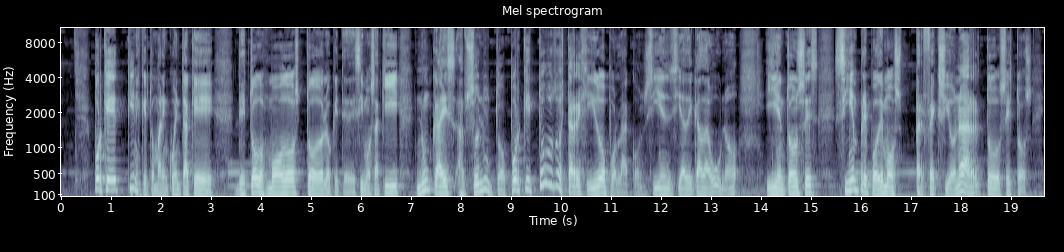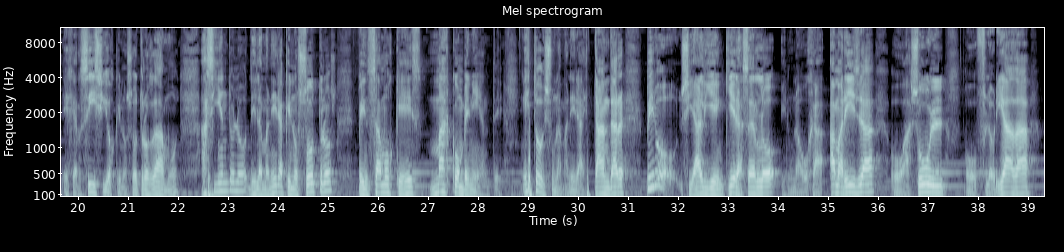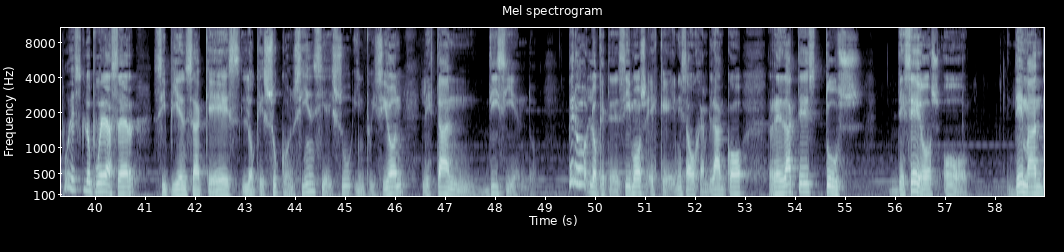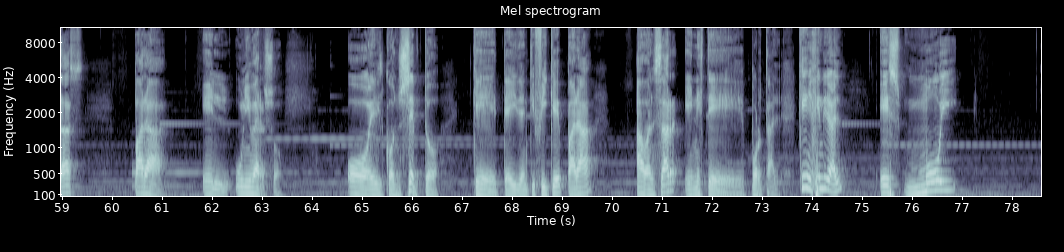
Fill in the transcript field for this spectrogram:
porque tienes que tomar en cuenta que de todos modos todo lo que te decimos aquí nunca es absoluto, porque todo está regido por la conciencia de cada uno y entonces siempre podemos perfeccionar todos estos ejercicios que nosotros damos, haciéndolo de la manera que nosotros pensamos que es más conveniente. Esto es una manera estándar, pero si alguien quiere hacerlo en una hoja amarilla o azul o floreada, pues lo puede hacer si piensa que es lo que su conciencia y su intuición le están diciendo. Pero lo que te decimos es que en esa hoja en blanco redactes tus deseos o demandas para el universo o el concepto que te identifique para avanzar en este portal, que en general es muy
